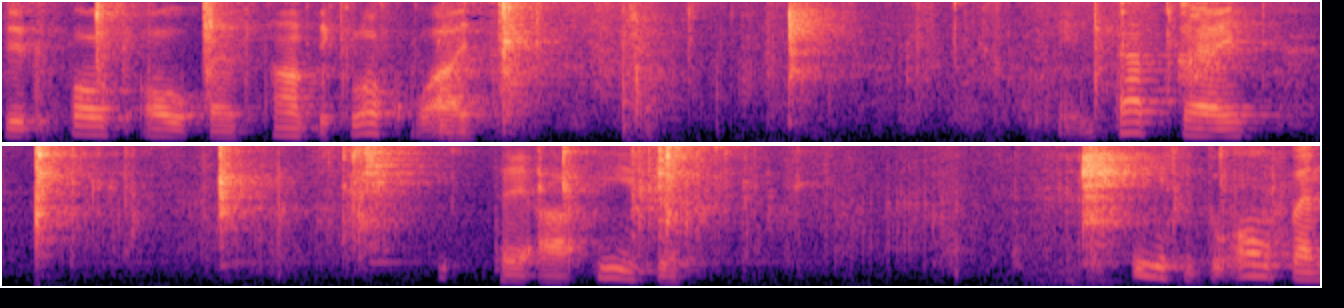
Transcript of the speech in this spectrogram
this bolt opens anti-clockwise in that way. They are easy, easy to open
